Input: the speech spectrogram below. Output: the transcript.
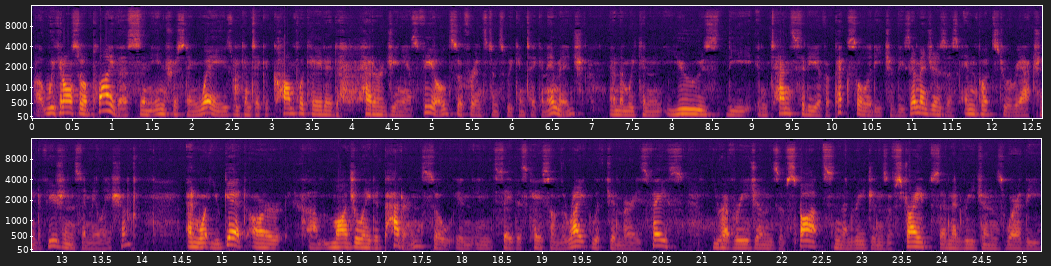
Uh, we can also apply this in interesting ways. We can take a complicated heterogeneous field, so for instance we can take an image, and then we can use the intensity of a pixel at each of these images as inputs to a reaction diffusion simulation. And what you get are um, modulated patterns. So in, in, say, this case on the right with Jim Murray's face, you have regions of spots, and then regions of stripes, and then regions where the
